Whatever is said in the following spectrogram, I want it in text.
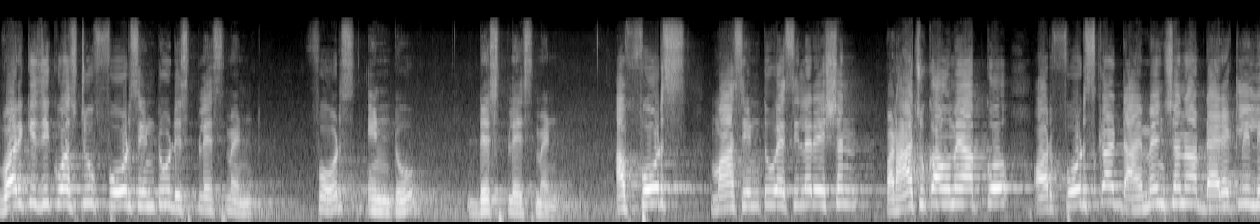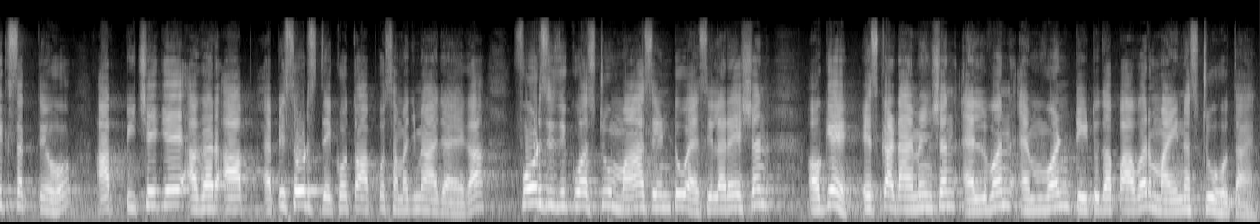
work is equal to force into displacement force into displacement अब फोर्स मास इंटू एसिलरेशन पढ़ा चुका हूँ मैं आपको, और फोर्स का डायमेंशन आप डायरेक्टली लिख सकते हो। आप पीछे के अगर आप एपिसोड्स देखो तो आपको समझ में आ जाएगा। Force is equal to mass into acceleration okay इसका dimension L1 M1 T to the power minus two होता है।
